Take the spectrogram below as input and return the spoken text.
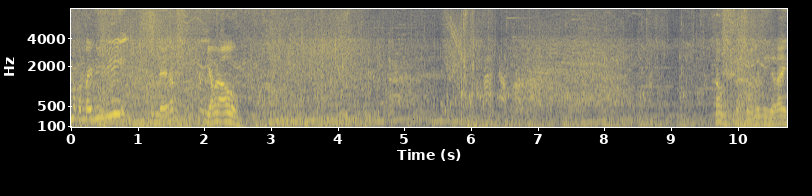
Bắn vào con baby đi. Đừng để nó, bị vào đầu. Không thực cái gì ở đây?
